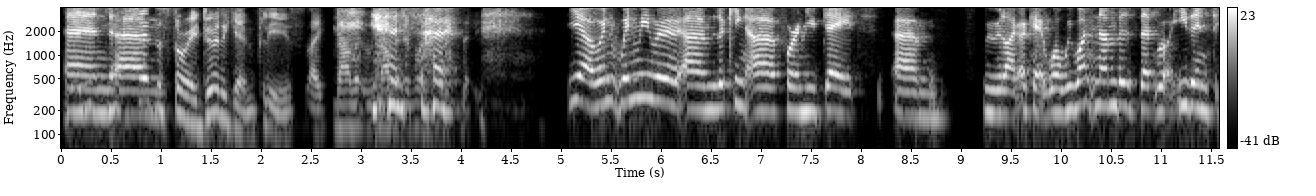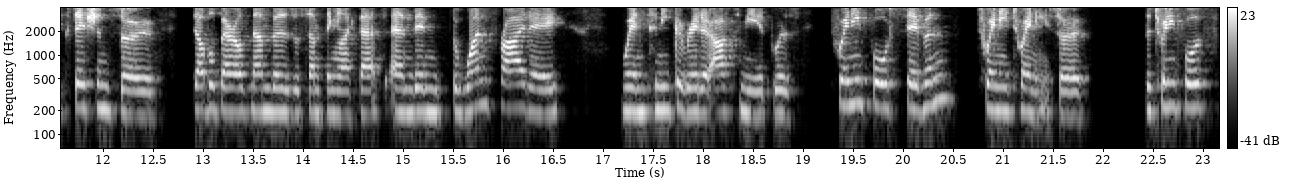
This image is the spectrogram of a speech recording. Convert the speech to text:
And you, you um, shared the story. Do it again, please. Like now that, now that everyone's so, listening. Yeah, when when we were um, looking uh, for a new date, um, we were like, okay, well, we want numbers that were either in succession, so double-barreled numbers or something like that. And then the one Friday when Tanika read it out to me, it was 24-7, 2020. So the 24th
